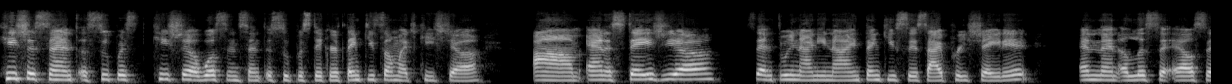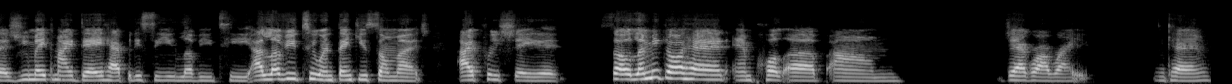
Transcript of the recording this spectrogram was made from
Keisha sent a super Keisha Wilson sent a super sticker. Thank you so much, Keisha. Um, Anastasia sent 399. Thank you, sis. I appreciate it. And then Alyssa L says, You make my day. Happy to see you. Love you, T. I love you too, and thank you so much. I appreciate it. So let me go ahead and pull up um Jaguar Wright. Okay.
